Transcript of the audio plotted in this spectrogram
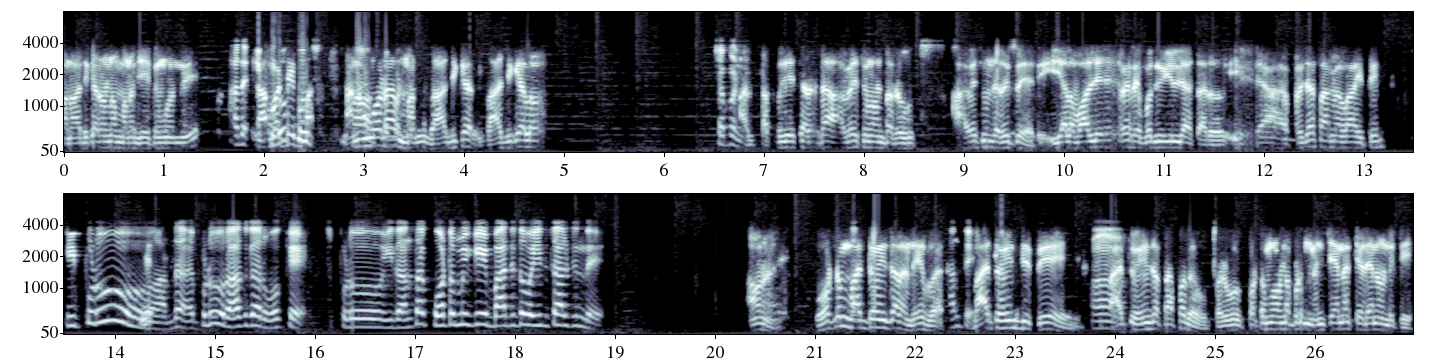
మన అధికారంలో మనం చేయటం ఉంది. అదే కాబట్టి మనం కూడా. మన రాజకీయ రాజకీయాల్లో చెప్పండి. వాళ్ళు తప్పు చేశారంటే ఆవేశంలో ఉంటారు. ఆవేశం జరుగుతాయి అది ఇవాళ వాళ్ళు చేస్తారు రేపొద్దున వీళ్ళు చేస్తారు. ప్రజాస్వామ్యం ఎలా అయితే? ఇప్పుడు ఇప్పుడు రాజు గారు ఓకే. ఇప్పుడు ఇదంతా కూటమికి బాధ్యత వహించాల్సిందే. అవునండి. కూటమి బాధ్యత వహించాలండి. బాధ్యత వహించి. బాధ్యత వహించ తప్పదు. ఇప్పుడు కుటుంబంలో ఉన్నప్పుడు మంచి అయినా చెడైనా ఉండిద్ది.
